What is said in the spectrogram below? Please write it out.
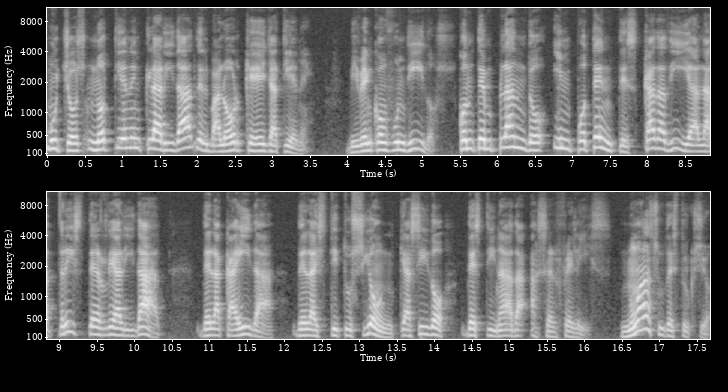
Muchos no tienen claridad del valor que ella tiene. Viven confundidos, contemplando impotentes cada día la triste realidad de la caída de la institución que ha sido destinada a ser feliz, no a su destrucción.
